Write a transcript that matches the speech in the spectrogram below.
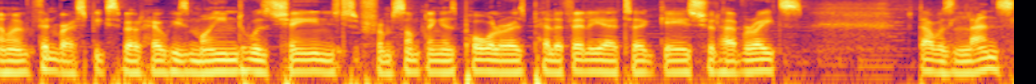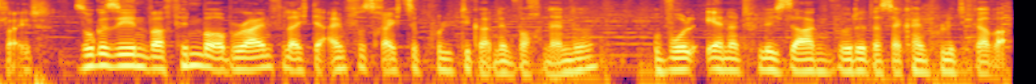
And when Finbar speaks about how his mind was changed from something as polar as pedophilia to gays should have rights, that was landslide. So gesehen war Finbar O'Brien vielleicht der einflussreichste Politiker an dem Wochenende, obwohl er natürlich sagen würde, dass er kein Politiker war.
